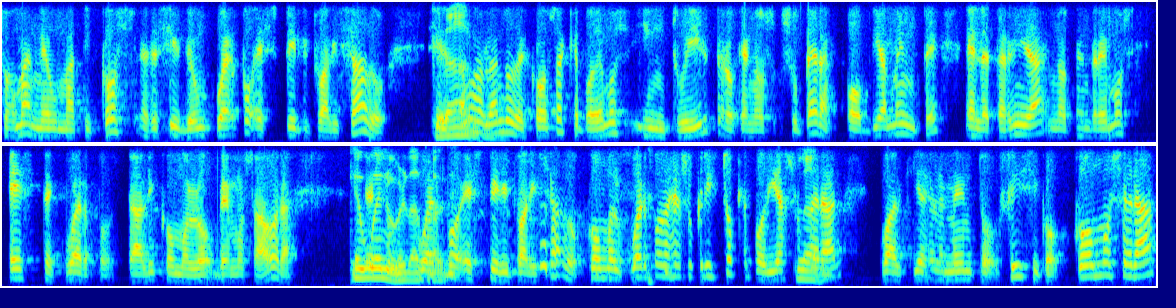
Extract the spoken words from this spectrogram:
soma neumáticos, es decir, de un cuerpo espiritualizado. Que estamos hablando de cosas que podemos intuir, pero que nos superan. Obviamente, en la eternidad no tendremos este cuerpo tal y como lo vemos ahora. Qué bueno, es un ¿verdad? Cuerpo espiritualizado, como el cuerpo de Jesucristo que podía superar cualquier elemento físico. ¿Cómo será?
